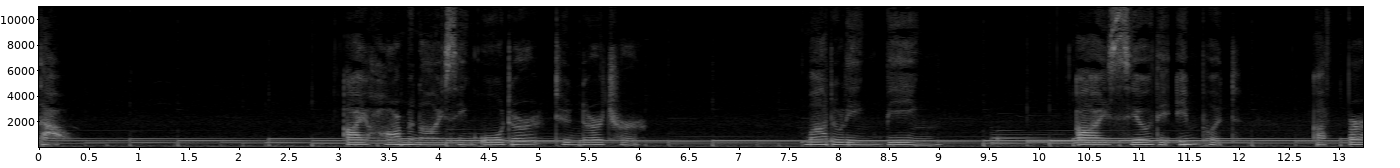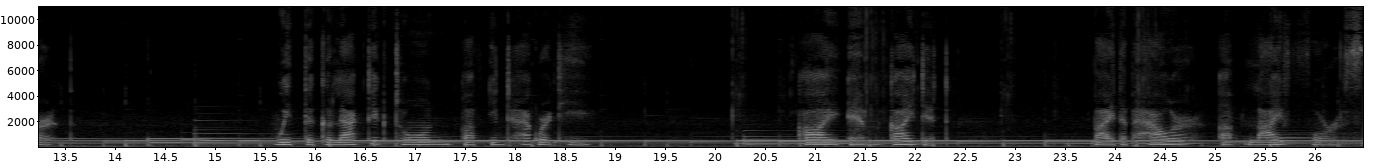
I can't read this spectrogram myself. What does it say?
导。I harmonize in order to nurture, modeling being. I seal the input of birth with the galactic tone of integrity. I am guided by the power of life force.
